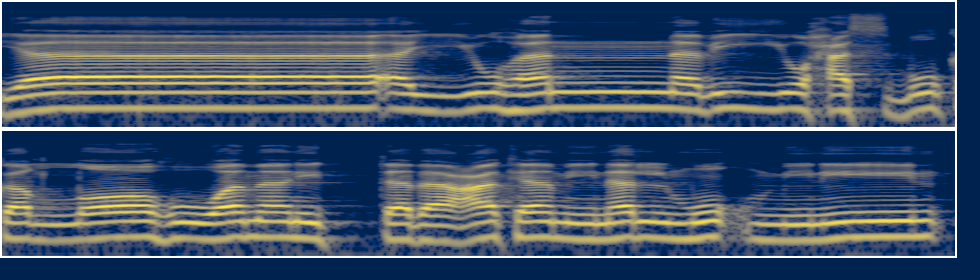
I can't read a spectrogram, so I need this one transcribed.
يا أيها النبي حسبك الله ومن اتبعك من المؤمنين.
